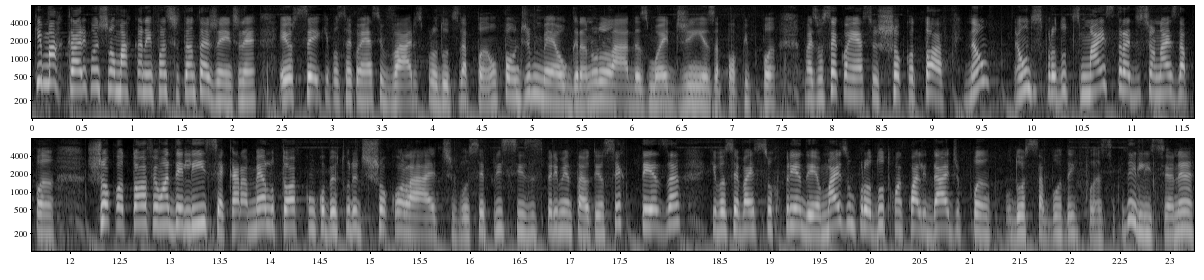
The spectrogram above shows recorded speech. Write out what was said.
que marcaram e continuam marcando a infância de tanta gente, né? Eu sei que você conhece vários produtos da Pão, pão de mel, granuladas, moedinhas, a Pop Pan, mas você conhece o Chocotoff, não? É um dos produtos mais tradicionais da Pan. Chocotoff é uma delícia, caramelo toff com cobertura de chocolate. Você precisa experimentar. Eu tenho certeza que você vai se surpreender. Mais um produto com a qualidade Pan, o doce sabor da infância. Que delícia, né?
